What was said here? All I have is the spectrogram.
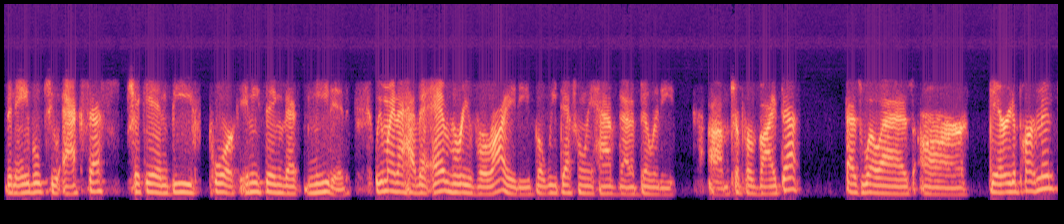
been able to access chicken, beef, pork, anything that needed. We might not have every variety, but we definitely have that ability um, to provide that, as well as our dairy department.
